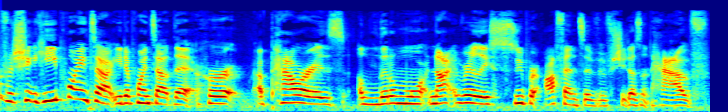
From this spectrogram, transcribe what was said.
of she. He points out. Ida points out that her uh, power is a little more not really super offensive if she doesn't have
